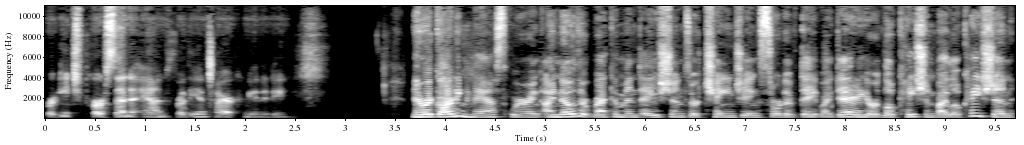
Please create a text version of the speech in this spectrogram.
for each person and for the entire community. Now, regarding mask wearing, I know that recommendations are changing sort of day by day or location by location.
